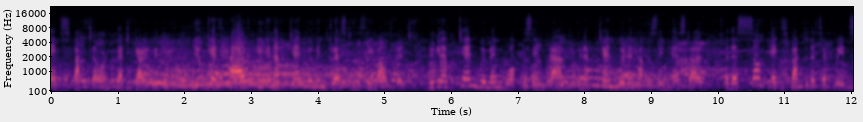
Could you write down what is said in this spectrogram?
X factor that you carry with you. You can have you can have ten women dressed in the same outfit. You can have ten women walk the same ramp. You can have ten women have the same hairstyle. But there's some X factor that separates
